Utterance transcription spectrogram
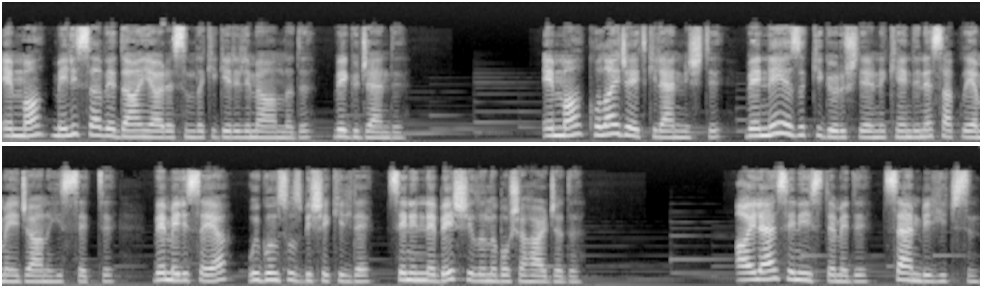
Emma, Melissa ve Danya arasındaki gerilimi anladı ve gücendi. Emma kolayca etkilenmişti ve ne yazık ki görüşlerini kendine saklayamayacağını hissetti ve Melisa'ya uygunsuz bir şekilde seninle beş yılını boşa harcadı. Ailen seni istemedi, sen bir hiçsin.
